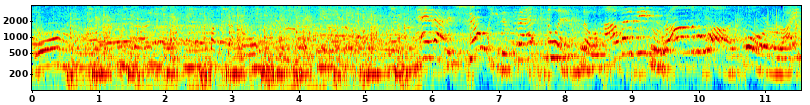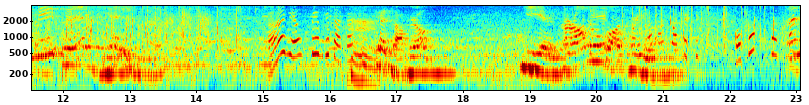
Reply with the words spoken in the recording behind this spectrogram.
Oh. And that is surely the fast swim. So how about a big round of applause for Isis and Yenny? Ah, nyelpit kita kan. Good job, girls. Yes, a round of applause for you. An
